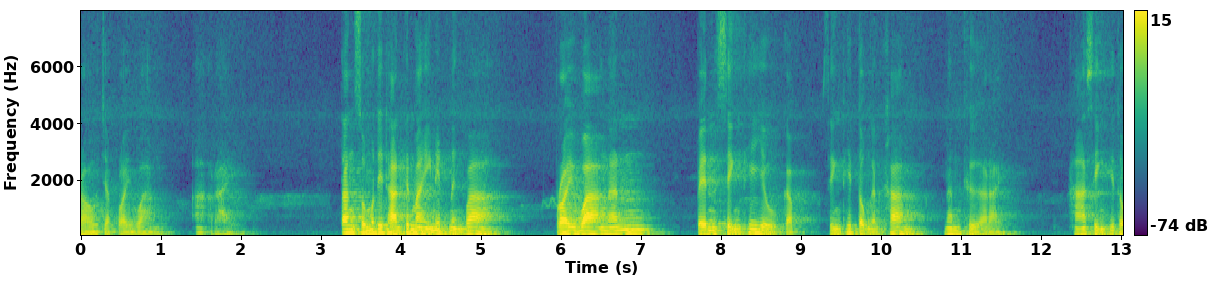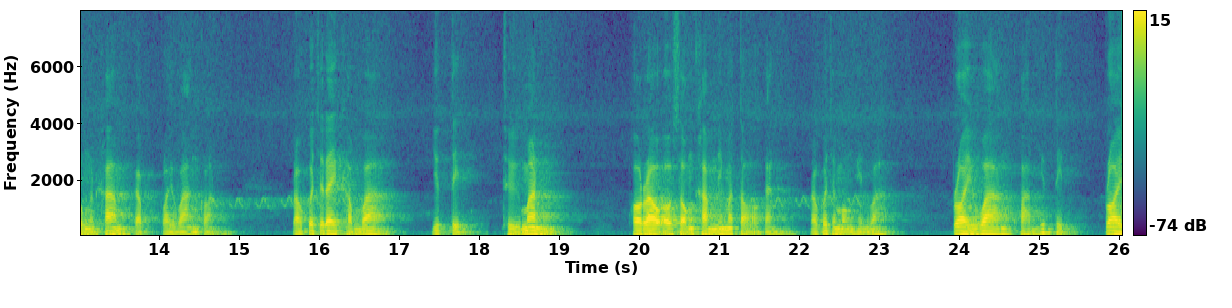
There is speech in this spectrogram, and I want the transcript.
เราจะปล่อยวางอะไร ตั้งสมมติฐานขึ้นมาอีกนิดหนึ่งว่า ปล่อยวางนั้น เป็นสิ่งที่อยู่กับสิ่งที่ตรงกันข้ามนั้นคืออะไร หาสิ่งที่ตรงกันข้ามกับปล่อยวางก่อน เราก็จะได้คำว่า ยึดติด ถือมั่น พอเราเอาสองคำนี้มาต่อกัน เราก็จะมองเห็นว่า ปล่อยวางความยึดติด ปล่อย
